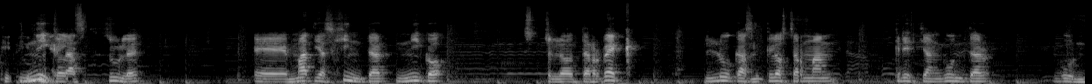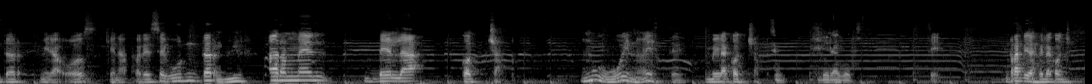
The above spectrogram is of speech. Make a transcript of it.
Niklas Zule, eh, Matthias Hinter, Nico Schlotterbeck, Lucas Klosterman, Christian Gunther, Gunther, mira vos, quien aparece, Gunther. Armel Bela Kotchap. Muy bueno este, Bela Kotchap. Sí, de la coche. Sí, rápidas Bela Kotchap.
